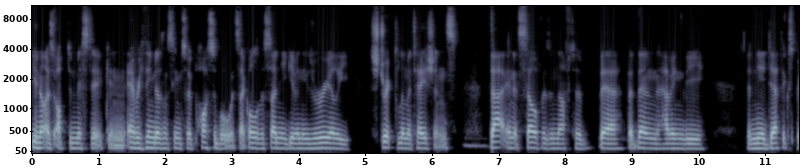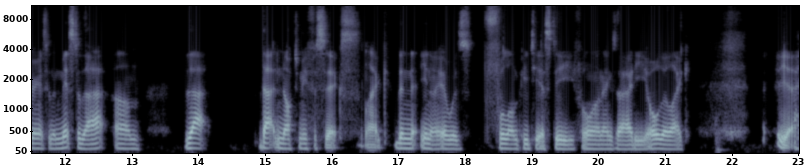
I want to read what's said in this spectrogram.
you're not as optimistic and everything doesn't seem so possible. It's like all of a sudden you're given these really strict limitations. Mm. That in itself is enough to bear. But then having the the near death experience in the midst of that, um, that that knocked me for six. Like then you know it was full on PTSD, full on anxiety, all the like, yeah,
